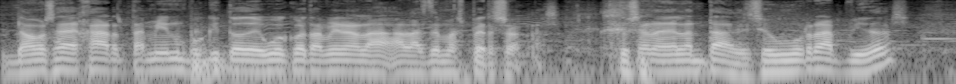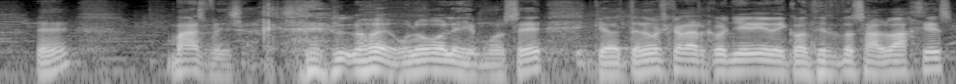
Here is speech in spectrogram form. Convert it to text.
Vamos a dejar también un poquito de hueco también a, las demás personas. Entonces han adelantado y son muy rápidos, Más mensajes, luego, luego leemos, ¿eh? Que tenemos que hablar con Jenny de conciertos salvajes,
